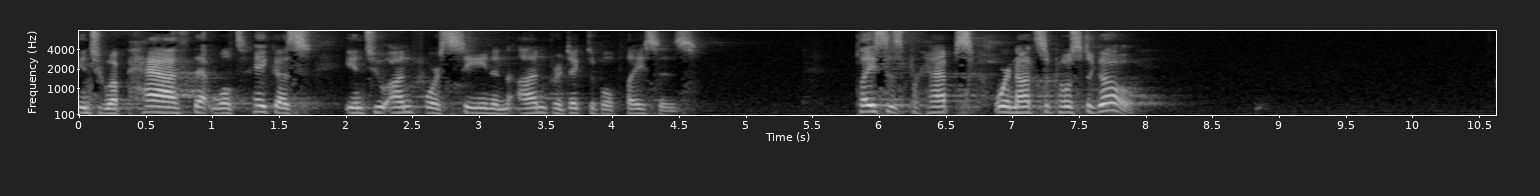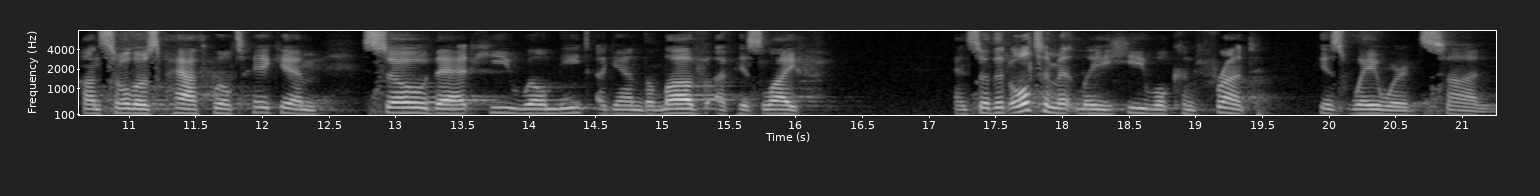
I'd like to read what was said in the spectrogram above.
into a path that will take us into unforeseen and unpredictable places. Places perhaps we're not supposed to go. Han Solo's path will take him so that he will meet again the love of his life, and so that ultimately he will confront his wayward son.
